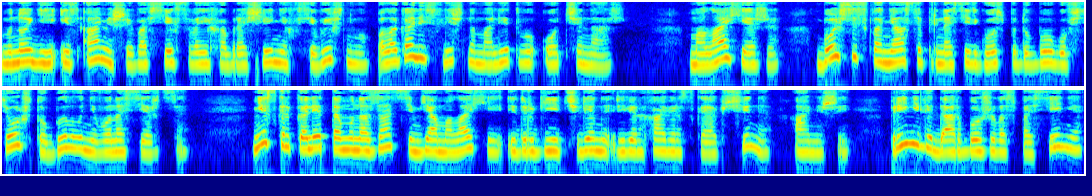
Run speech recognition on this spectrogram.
Многие из амишей во всех своих обращениях к Всевышнему полагались лишь на молитву «Отче наш». Малахия же – больше склонялся приносить Господу Богу все, что было у него на сердце. Несколько лет тому назад семья Малахии и другие члены Риверхаверской общины, амишей, приняли дар Божьего спасения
